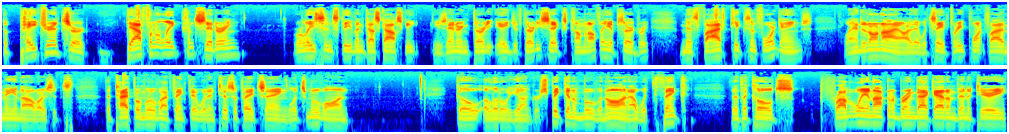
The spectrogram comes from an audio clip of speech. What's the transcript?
The Patriots are definitely considering releasing Stephen Gostkowski. He's entering 30, age of 36, coming off a hip surgery, missed five kicks in four games, landed on IR. They would save $3.5 million. It's the type of move I think they would anticipate saying, let's move on, go a little younger. Speaking of moving on, I would think that the Colts probably are not going to bring back Adam Vinatieri,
